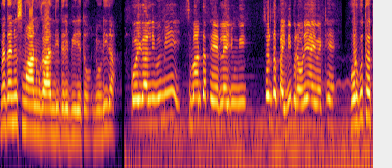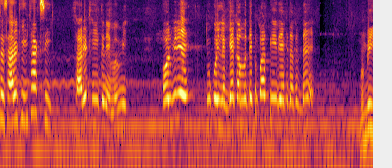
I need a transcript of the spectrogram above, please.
ਮੈਂ ਤੈਨੂੰ ਸਮਾਨ ਮੰਗਾ ਦਿੰਦੀ ਤੇਰੇ ਵੀਰੇ ਤੋਂ ਲੋੜੀ ਦਾ। ਕੋਈ ਗੱਲ ਨਹੀਂ ਮੰਮੀ ਸਮਾਨ ਤਾਂ ਫੇਰ ਲੈ ਜੂੰਗੀ। ਸਾਡੇ ਤਾਂ ਪਹਿਲੀ ਪਰੌਣੇ ਆਏ ਬੈਠੇ ਆ। ਹੋਰ ਪੁੱਤ ਉੱਥੇ ਸਾਰੇ ਠੀਕ ਠਾਕ ਸੀ? ਸਾਰੇ ਠੀਕ ਨੇ ਮੰਮੀ। ਹੋਰ ਵੀਰੇ ਤੂੰ ਕੋਈ ਲੱਗਿਆ ਕੰਮ ਤੇ ਇੱਕ ਭਰਤੀ ਹੀ ਦੇਖਦਾ ਫਿਰਦਾ? ਮੰਮੀ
